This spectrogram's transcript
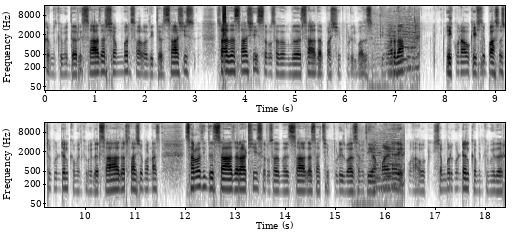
कमीत कमी दर सहा हजार शंभर सर्वाधिक दर सहाशे सहा हजार सहाशे सर्वसाधारण दर सहा हजार पाचशे पुढील बाजार समिती वर्धा एकूण आवक एकशे पासष्ट क्विंटल कमीत कमी दर सहा हजार सहाशे पन्नास सर्वाधिक दर सहा हजार आठशे सर्वसाधारण दर सहा हजार सातशे. पुढील बाजार समिती अंमळनेर एकूण आवक शंभर क्विंटल कमीत कमी दर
